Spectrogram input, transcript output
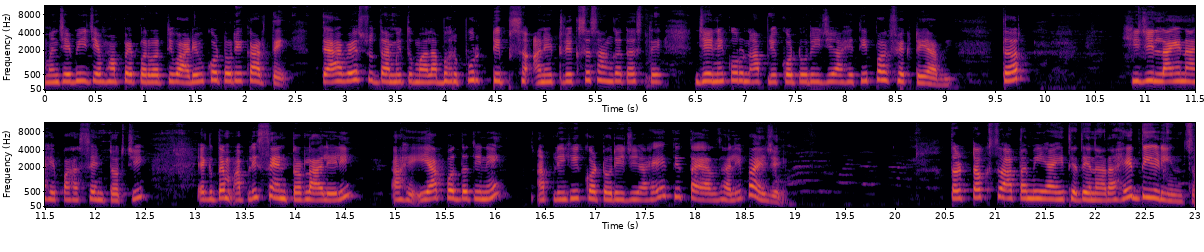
म्हणजे मी जेव्हा पेपरवरती वाढीव कटोरी काढते त्यावेळेससुद्धा मी तुम्हाला भरपूर टिप्स आणि ट्रिक्स सांगत असते जेणेकरून आपली कटोरी जी आहे ती परफेक्ट यावी. तर ही जी लाईन आहे पहा सेंटरची एकदम आपली सेंटरला आलेली आहे. या पद्धतीने आपली ही कटोरी जी आहे ती तयार झाली पाहिजे. तर टक्स आता मी या इथे देणार आहे दीड इंच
